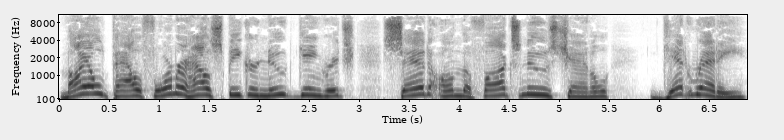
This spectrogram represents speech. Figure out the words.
My old pal, former House Speaker Newt Gingrich, said on the Fox News channel, Get ready,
